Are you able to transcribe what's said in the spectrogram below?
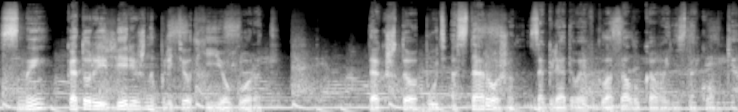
Сны, которые бережно плетет ее город. Так что будь осторожен, заглядывая в глаза лукавой незнакомки.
